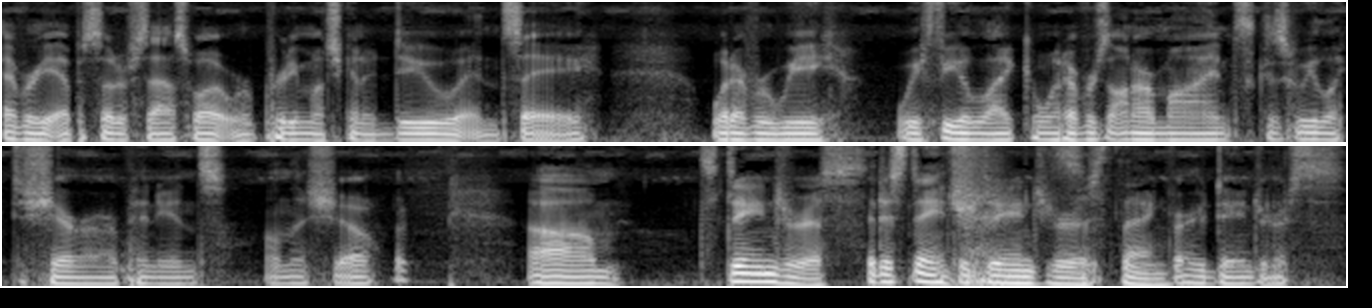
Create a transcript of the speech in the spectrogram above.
every episode of Sasquatch, we're pretty much going to do and say whatever we we feel like and whatever's on our minds because we like to share our opinions on this show. Um, It's dangerous. it is It's a dangerous. dangerous It's thing. Very dangerous.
